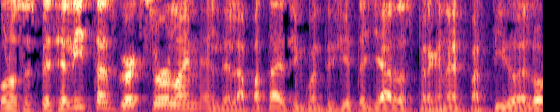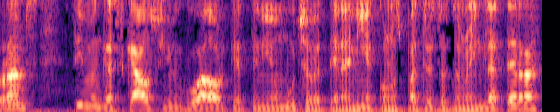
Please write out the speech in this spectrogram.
Con los especialistas, Greg Sirline, el de la patada de 57 yardas para ganar el partido de los Rams, Steven Gaskowski, un jugador que ha tenido mucha veteranía con los Patriotas de Inglaterra.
